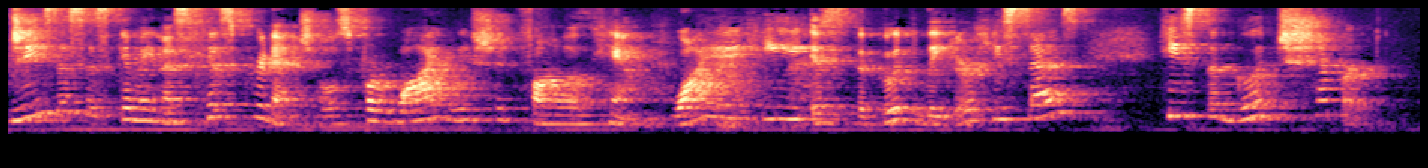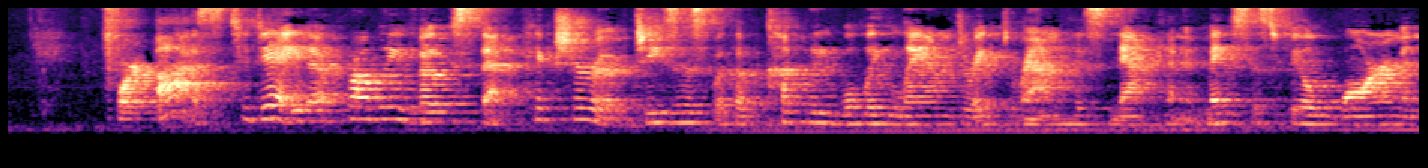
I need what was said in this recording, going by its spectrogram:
Jesus is giving us his credentials for why we should follow him, why he is the good leader. He says he's the good shepherd. For us today, that probably evokes that picture of Jesus with a cuddly, woolly lamb draped around his neck, and it makes us feel warm and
